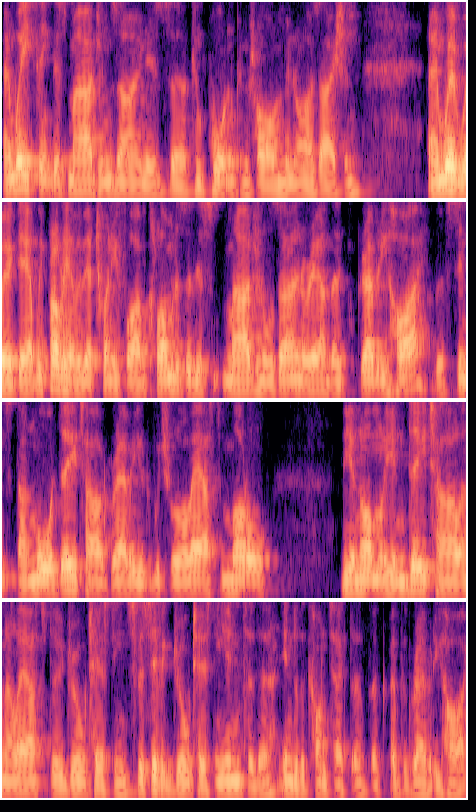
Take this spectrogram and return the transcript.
and we think this margin zone is an important control of mineralisation. And we've worked out we probably have about 25 kilometres of this marginal zone around the gravity high. We've since done more detailed gravity, which will allow us to model the anomaly in detail and allow us to do drill testing, specific drill testing into the into the contact of the of the gravity high.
